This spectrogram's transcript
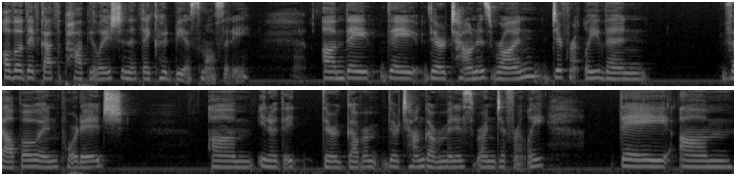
although they've got the population that they could be a small city. Um, they they their town is run differently than Valpo and Portage. Um, you know, they, their government their town government is run differently. They um,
